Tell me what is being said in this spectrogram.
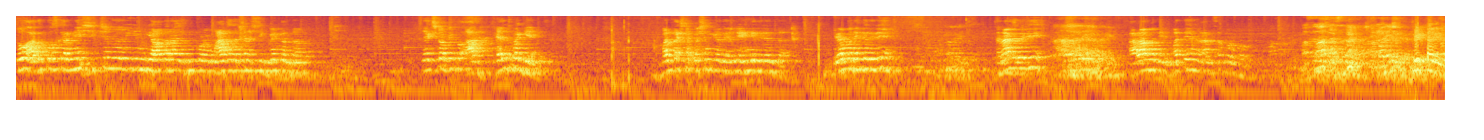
ಸೊ ಅದಕ್ಕೋಸ್ಕರನೇ ಶಿಕ್ಷಣದಲ್ಲಿ ನಿಮ್ಗೆ ಯಾವ ತರ ಮಾರ್ಗದರ್ಶನ ಸಿಗ್ಬೇಕಂತ ನೆಕ್ಸ್ಟ್ ಟಾಪಿಕ್ ಹೆಲ್ತ್ ಬಗ್ಗೆ. ಬಂದ ತಕ್ಷಣ ಕ್ವಶನ್ ಕೇಳಿದೆ ಎಲ್ಲಿ ಹೆಂಗಿದಿರಿ ಅಂತ. ಹೇಳ್ಬೋದು ಹೆಂಗದಿರಿ ಚೆನ್ನಾಗದಿರಿ ಆರಾಮದಿರಿ. ಮತ್ತೇನು ಆನ್ಸರ್ ಕೊಡ್ಬೋದು? ಫಿಟ್ ಆಗಿದೆ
